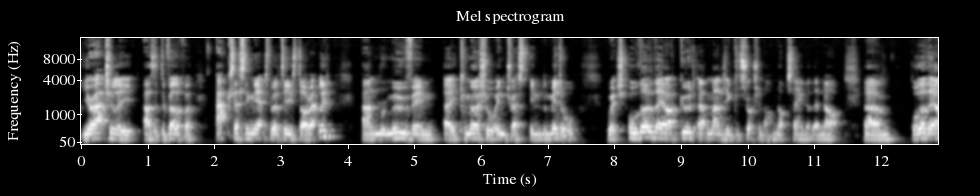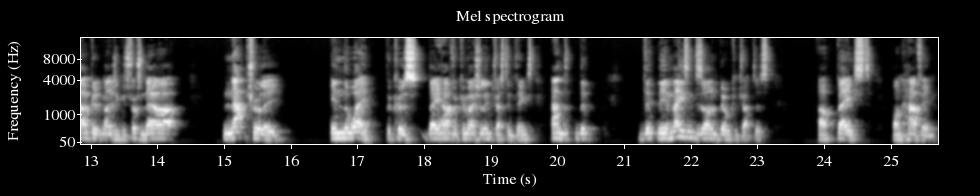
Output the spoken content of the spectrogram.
you're actually, as a developer, accessing the expertise directly and removing a commercial interest in the middle, which, although they are good at managing construction, I'm not saying that they're not. Um, although they are good at managing construction, they are naturally in the way because they have a commercial interest in things. And the, the, the amazing design and build contractors are based on having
